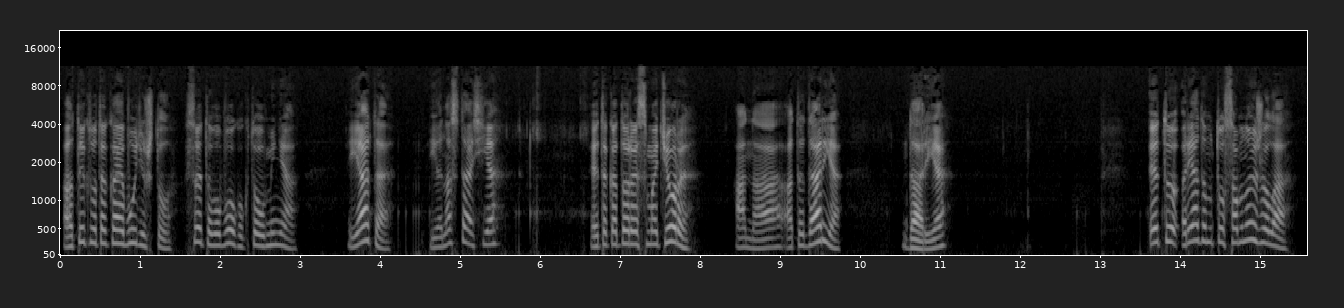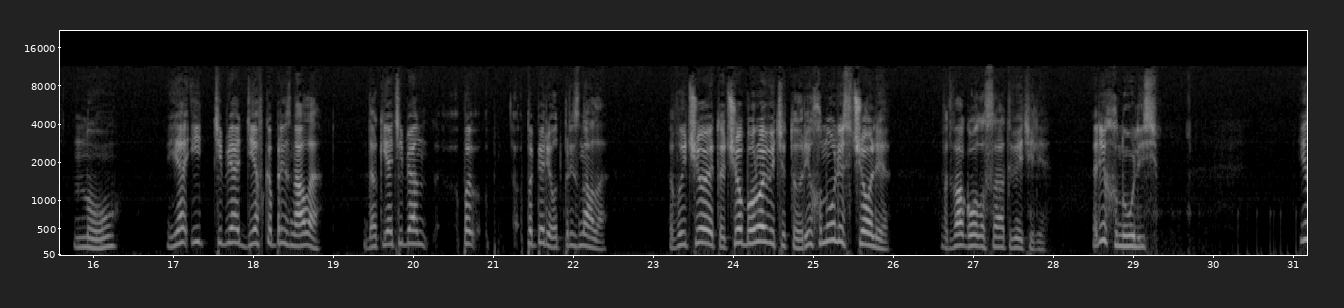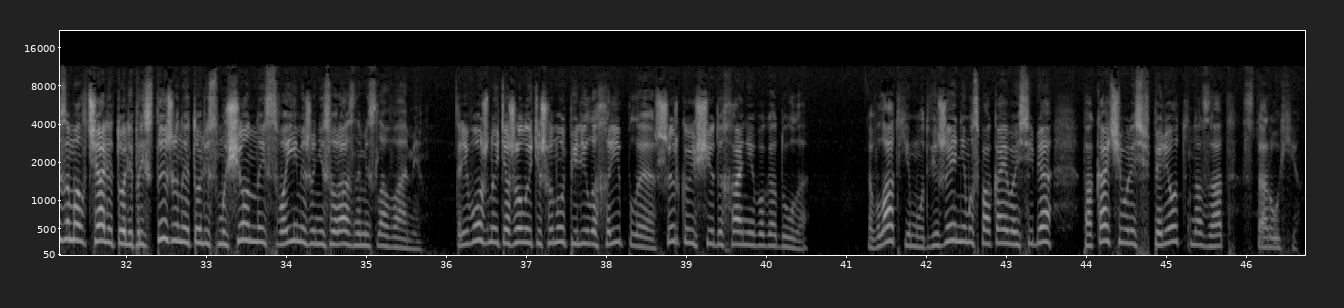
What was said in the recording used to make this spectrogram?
А ты кто такая будешь, что? С этого боку кто у меня? Я-то? Я Настасья. Это которая с матеры? Она. А ты Дарья? Дарья. Это рядом-то со мной жила? Ну. Я и тебя, девка, признала. Так я тебя по поперед признала. Вы чё это, чё буровите-то, рехнулись, чё ли? В два голоса ответили. Рехнулись. И замолчали, то ли пристыженные, то ли смущенные своими же несуразными словами. Тревожную тяжелую тишину пилило хриплое, ширкающее дыхание богодула. Влад ему, движением успокаивая себя, покачивались вперед-назад старухи.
